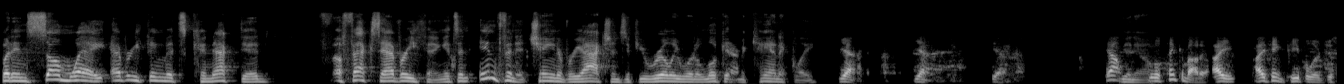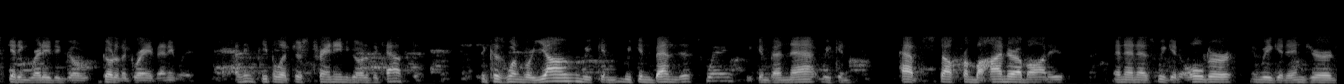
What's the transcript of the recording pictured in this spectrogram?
but in some way, everything that's connected affects everything. It's an infinite chain of reactions if you really were to look at mechanically. Yeah. Yeah. Yeah. Yeah. You know, well, think about it. I, I think people are just getting ready to go, go to the grave anyways. I think people are just training to go to the casket because when we're young, we can, we can bend this way, we can bend that, we can have stuff from behind our bodies and then as we get older and we get injured,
